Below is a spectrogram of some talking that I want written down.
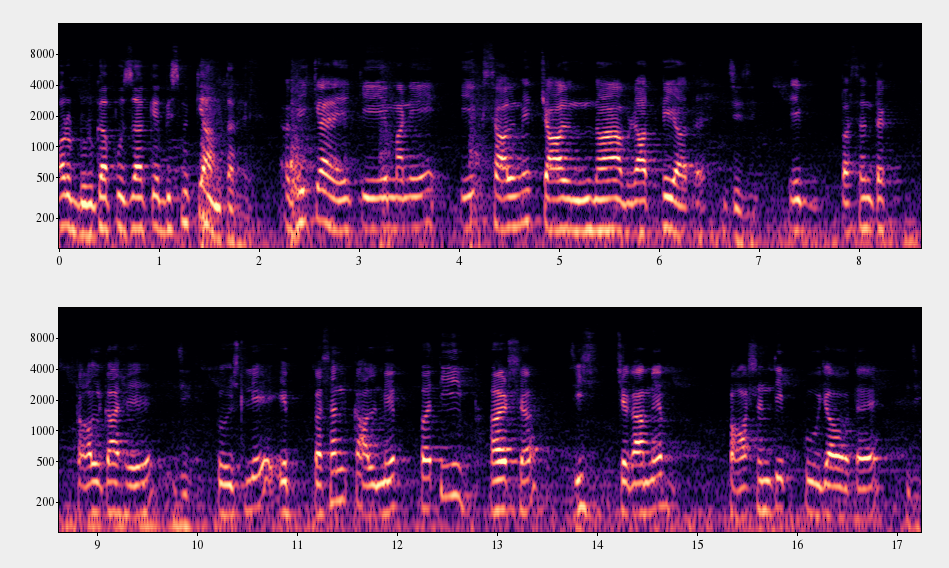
और दुर्गा पूजा के बीच में क्या अंतर है अभी क्या है कि माने एक साल में चार नवरात्रि आता है जी जी एक बसंत काल का है जी तो इसलिए ये बसंत काल में प्रति वर्ष इस जगह में बासंती पूजा होता है जी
